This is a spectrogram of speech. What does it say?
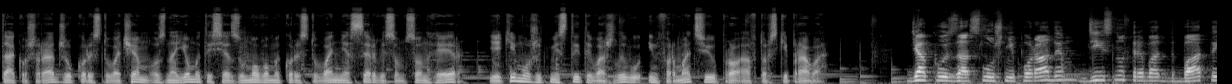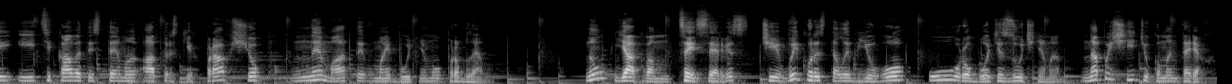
Також раджу користувачам ознайомитися з умовами користування сервісом Songhair, які можуть містити важливу інформацію про авторські права. Дякую за слушні поради. Дійсно, треба дбати і цікавитись темою авторських прав, щоб не мати в майбутньому проблем. Ну, як вам цей сервіс? Чи використали б його у роботі з учнями? Напишіть у коментарях.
